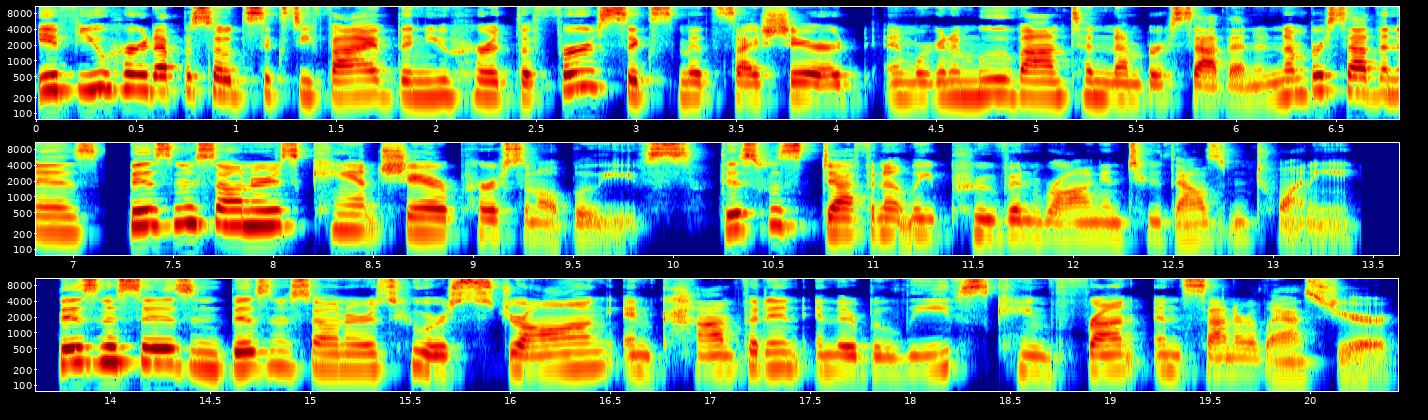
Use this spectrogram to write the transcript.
If you heard episode 65, then you heard the first six myths I shared, and we're going to move on to number seven. And number seven is business owners can't share personal beliefs. This was definitely proven wrong in 2020. Businesses and business owners who are strong and confident in their beliefs came front and center last year.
